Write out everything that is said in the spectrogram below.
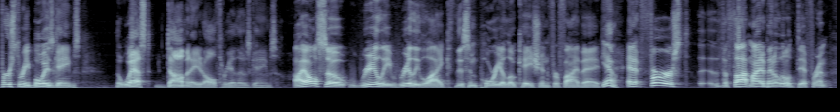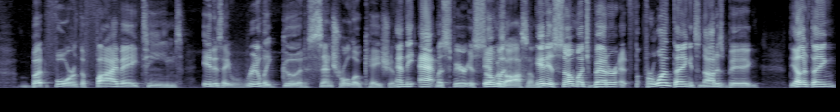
first three boys games, the West dominated all three of those games. I also really, really like this Emporia location for 5A. Yeah. And at first, the thought might have been a little different, but for the 5A teams, it is a really good central location. and the atmosphere is so It was much awesome. It is so much better. At, for one thing, it's not as big. The other thing,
